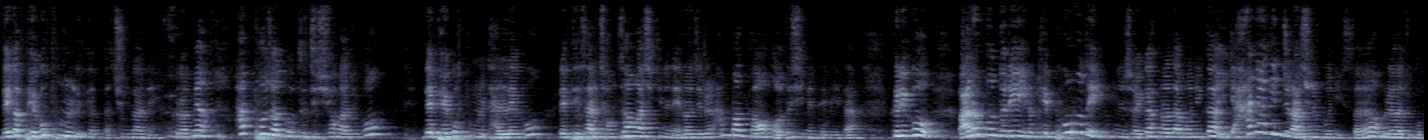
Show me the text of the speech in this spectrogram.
내가 배고픔을 느꼈다 중간에 그러면 한 포 정도 더 드셔가지고 내 배고픔을 달래고 내 대사를 정상화시키는 에너지를 한 번 더 얻으시면 됩니다. 그리고 많은 분들이 이렇게 포로 돼 있거든요. 저희가 그러다 보니까 이게 한약인 줄 아시는 분이 있어요. 그래가지고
